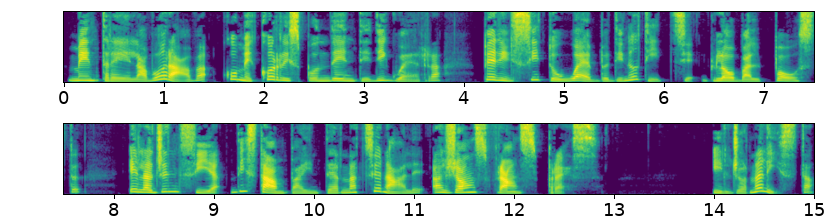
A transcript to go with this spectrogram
mentre lavorava come corrispondente di guerra per il sito web di notizie Global Post e l'agenzia di stampa internazionale Agence France Presse. Il giornalista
